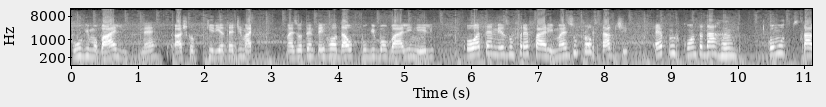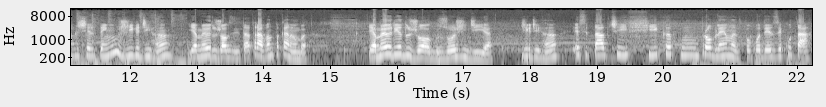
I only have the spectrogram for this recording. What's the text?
Pug Mobile, né? Eu acho que eu queria até demais, mas eu tentei rodar o Pug Mobile nele, ou até mesmo o Free Fire, mas o problema é por conta da RAM como o tablet ele tem 1 GB de RAM e a maioria dos jogos ele tá travando pra caramba. E a maioria dos jogos hoje em dia, 1 GB de RAM, esse tablet fica com um problema para poder executar.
